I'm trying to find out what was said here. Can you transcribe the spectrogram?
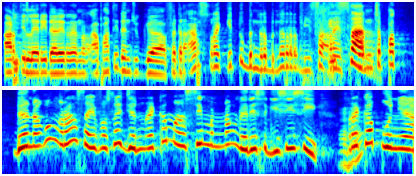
Artileri dari Renner Apathy dan juga Feather Airstrike itu benar-benar bisa respon cepat. Dan aku ngerasa EVOS Legends mereka masih menang dari segi sisi. Mhm. Mereka punya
